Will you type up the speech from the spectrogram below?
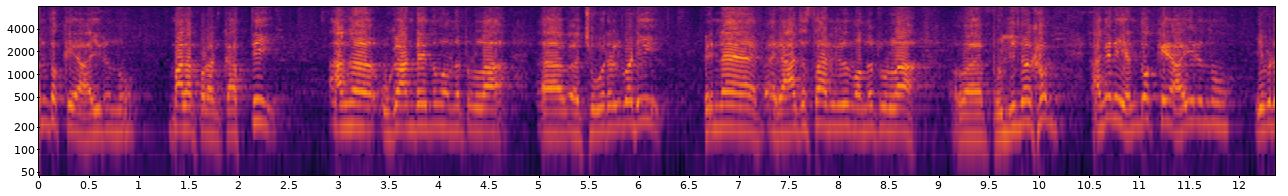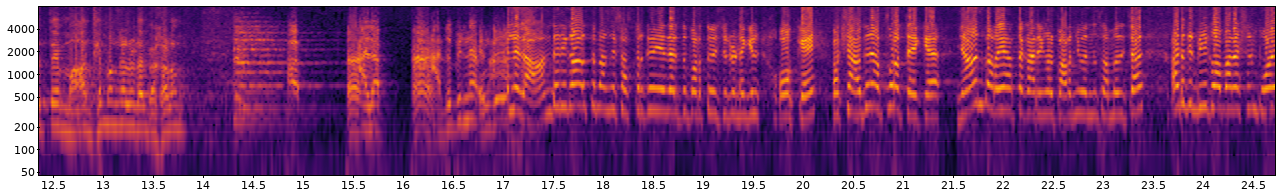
എന്തൊക്കെയായിരുന്നു? മലപ്പുറം കത്തി അങ്ങ് ഉഗാണ്ടയിൽ നിന്ന് വന്നിട്ടുള്ള ചൂരൽവടി പിന്നെ രാജസ്ഥാനിൽ നിന്ന് വന്നിട്ടുള്ള പുലിനഖം അങ്ങനെ എന്തൊക്കെയായിരുന്നു ഇവിടുത്തെ മാധ്യമങ്ങളുടെ ബഹളം? അല്ല അത് പിന്നെ അല്ലല്ല ആന്തരികാർത്ഥം അങ്ങ് ശസ്ത്രക്രിയ ചെയ്തെടുത്ത് പുറത്തു വെച്ചിട്ടുണ്ടെങ്കിൽ ഓക്കെ. പക്ഷെ അതിനപ്പുറത്തേക്ക് ഞാൻ പറയാത്ത കാര്യങ്ങൾ പറഞ്ഞു എന്ന് സംബന്ധിച്ചാൽ അടുത്ത് ബി ഗോപാലകൃഷ്ണൻ പോയ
